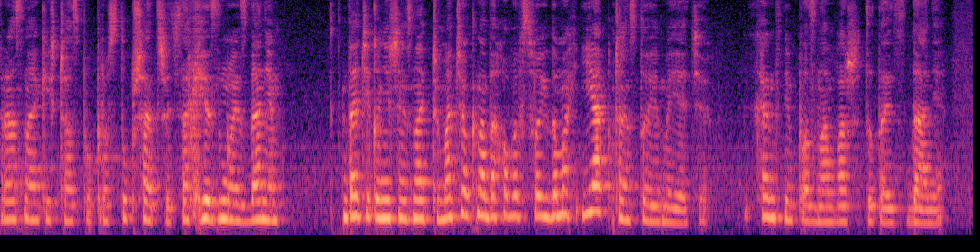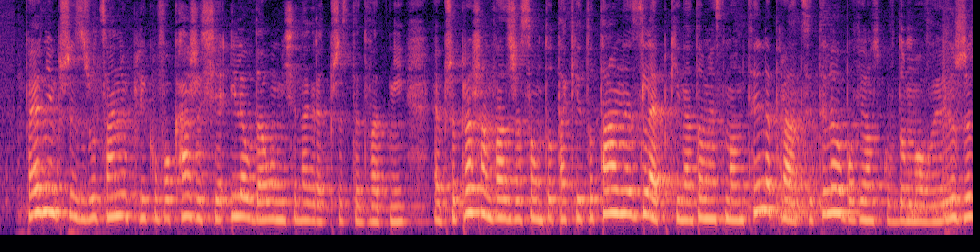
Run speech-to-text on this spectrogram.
raz na jakiś czas po prostu przetrzeć. Takie jest moje zdanie. Dajcie koniecznie znać, czy macie okna dachowe w swoich domach i jak często je myjecie. Chętnie poznam Wasze tutaj zdanie. Pewnie przy zrzucaniu plików okaże się, ile udało mi się nagrać przez te dwa dni. E, Przepraszam Was, że są to takie totalne zlepki, natomiast mam tyle pracy, tyle obowiązków domowych, że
